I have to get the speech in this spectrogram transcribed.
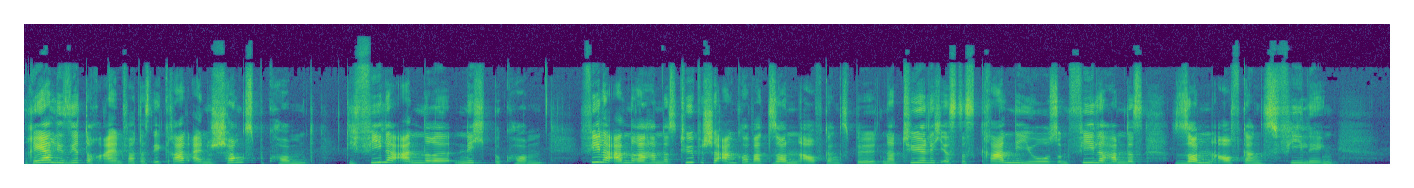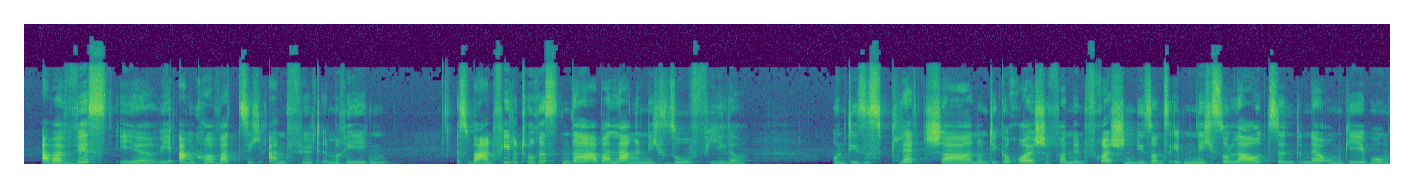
realisiert doch einfach, dass ihr gerade eine Chance bekommt, die viele andere nicht bekommen. Viele andere haben das typische Angkor Wat Sonnenaufgangsbild. Natürlich ist es grandios und viele haben das Sonnenaufgangsfeeling. Aber wisst ihr, wie Angkor Wat sich anfühlt im Regen? Es waren viele Touristen da, aber lange nicht so viele. Und dieses Plätschern und die Geräusche von den Fröschen, die sonst eben nicht so laut sind in der Umgebung,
